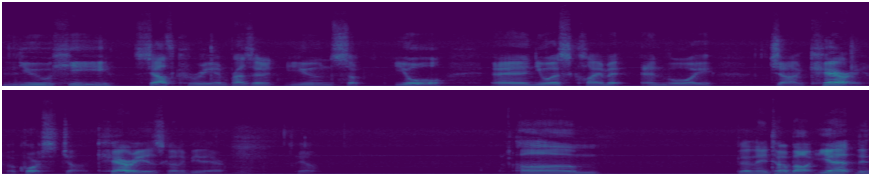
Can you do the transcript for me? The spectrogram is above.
Liu He, South Korean President Yoon Suk Yeol, and U.S. Climate Envoy John Kerry. Of course, John Kerry is going to be there. Yeah. Um, then they talk about yet the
